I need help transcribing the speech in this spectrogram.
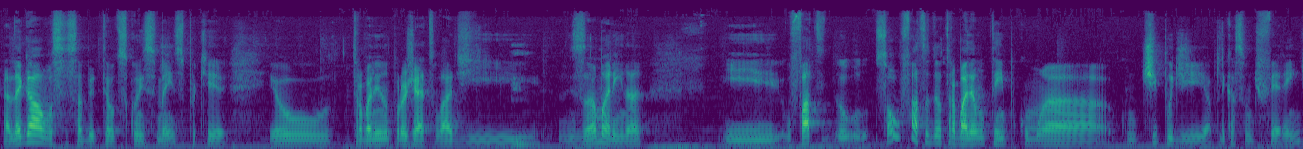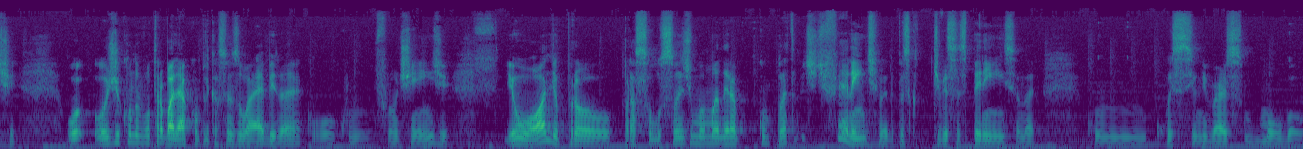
é legal você saber ter outros conhecimentos, porque eu trabalhei no projeto lá de Xamarin, né? E o fato, só o fato de eu trabalhar um tempo com, uma, com um tipo de aplicação diferente, hoje quando eu vou trabalhar com aplicações web, né, com, com front-end, eu olho para soluções de uma maneira completamente diferente, né, depois que eu tive essa experiência, né, com, com esse universo mobile.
